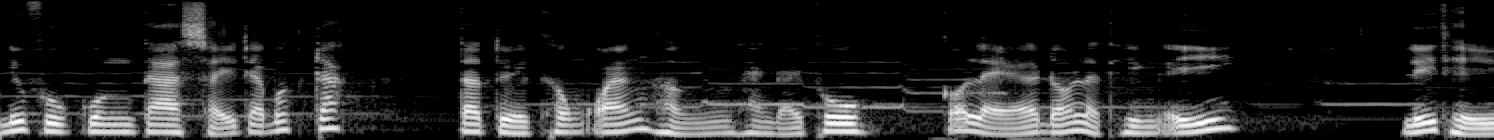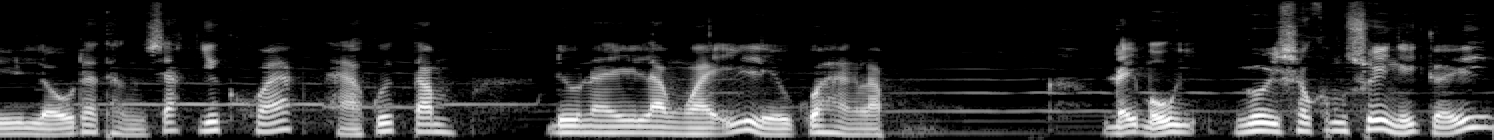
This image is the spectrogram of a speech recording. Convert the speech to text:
nếu phu quân ta xảy ra bất trắc, ta tuyệt không oán hận hàng đại phu, có lẽ đó là thiên ý. Lý thị lộ ra thần sắc dứt khoát, hạ quyết tâm, điều này làm ngoài ý liệu của hàng lập. Đẩy bụi, ngươi sao không suy nghĩ kỹ,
